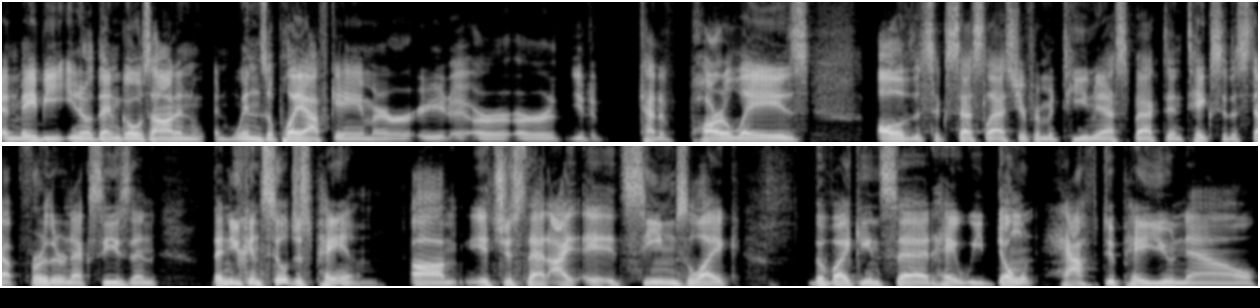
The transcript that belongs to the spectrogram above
and maybe you know then goes on and, and wins a playoff game or or or you know kind of parlays all of the success last year from a team aspect and takes it a step further next season, then you can still just pay him. Um, it's just that I it seems like the Vikings said, "Hey, we don't have to pay you now.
